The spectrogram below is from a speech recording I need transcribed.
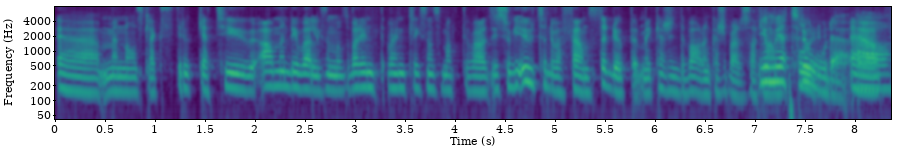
eh, med någon slags struktur. Ja, men det var liksom, var det inte, var det inte liksom som att det var, det såg ut som det var fönster där uppe, men det kanske inte var, de kanske bara satt Jo, men jag tror det, eh, ja.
